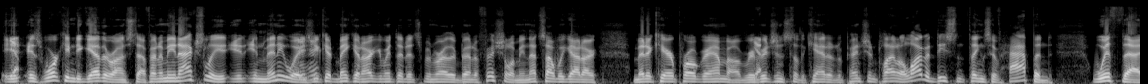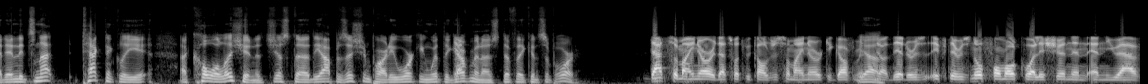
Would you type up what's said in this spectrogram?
yep. is working together on stuff. And I mean, actually, in, in many ways, mm-hmm. you could make an argument that it's been rather beneficial. I mean, that's how we got our Medicare program, uh, revisions yep. to the Canada Pension Plan. A lot of decent things have happened with that, and it's not technically a coalition. It's just uh, the opposition party working with the government on stuff they can support that's a minority. That's what we call just a minority government. Yeah. There's, if there is no formal coalition and, and you have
